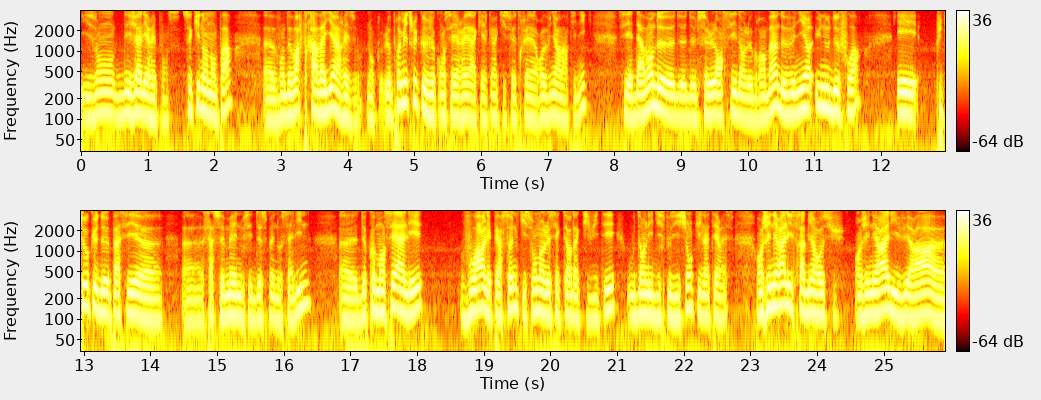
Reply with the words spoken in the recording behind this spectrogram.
Ils ont déjà les réponses. Ceux qui n'en ont pas euh, vont devoir travailler un réseau. Donc le premier truc que je conseillerais à quelqu'un qui souhaiterait revenir en Martinique, c'est d'avant de, se lancer dans le grand bain, de venir une ou deux fois. Et plutôt que de passer euh, sa semaine ou ses deux semaines aux salines, de commencer à aller voir les personnes qui sont dans le secteur d'activité ou dans les dispositions qui l'intéressent. En général, il sera bien reçu. En général, il verra, euh,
